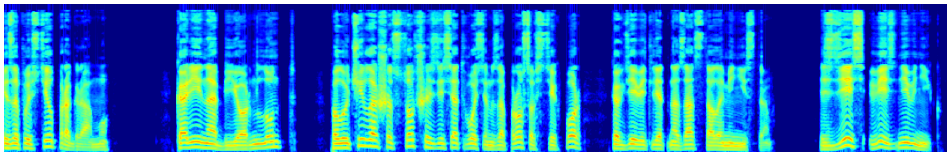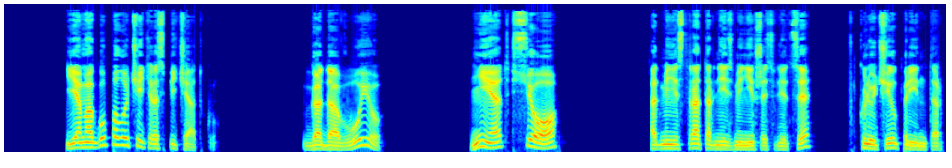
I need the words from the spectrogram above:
и запустил программу. Карина Бьорнлунд получила 668 запросов с тех пор, как 9 лет назад стала министром. Здесь весь дневник. Я могу получить распечатку? Годовую? Нет, все. Администратор, не изменившись в лице, включил принтер.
